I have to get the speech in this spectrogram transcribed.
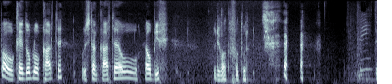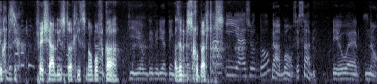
Pô, quem dubla o Carter, o Stan Carter é o, é o Biff, do De Volta pro Futuro. Tenho que dizer, fechar a lista aqui, senão eu vou ficar fazendo descobertas. E ajudou? Ah, bom, você sabe. Eu é. Não.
